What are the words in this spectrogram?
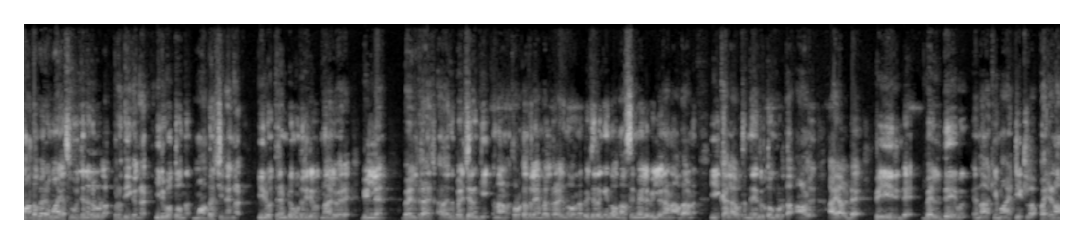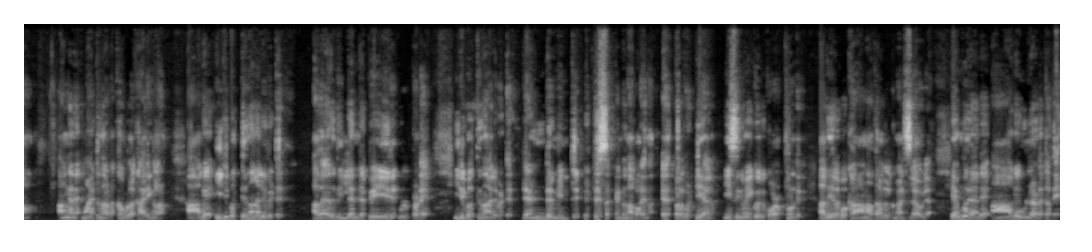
മതപരമായ സൂചനകളുള്ള പ്രതീകങ്ങൾ. ഇരുപത്തൊന്ന് മതചിഹ്നങ്ങൾ. ഇരുപത്തിരണ്ട് മുതൽ ഇരുപത്തിനാല് വരെ വില്ലൻ ബൽരാജ് അതായത് ബജറംഗി എന്നാണ്. തുടക്കത്തിലെ ബൽരാജ് എന്ന് പറഞ്ഞാൽ ബജറംഗി എന്ന് പറഞ്ഞ സിനിമയിലെ വില്ലനാണ്. അതാണ് ഈ കലാപത്തിന് നേതൃത്വം കൊടുത്ത ആൾ അയാളുടെ പേരിന്റെ ബൽദേവ് എന്നാക്കി മാറ്റിയിട്ടുള്ള പരിണാമം. അങ്ങനെ മാറ്റുന്ന അടക്കമുള്ള കാര്യങ്ങളാണ്. ആകെ ഇരുപത്തിനാല് വെട്ട് അതായത് വില്ലന്റെ പേര് ഉൾപ്പെടെ ഇരുപത്തിനാല് വെട്ട് രണ്ട് മിനിറ്റ് എട്ട് സെക്കൻഡ് എന്നാണ് പറയുന്നത്. എത്ര വെട്ടിയാലും. ഈ സിനിമയ്ക്ക് ഒരു കുഴപ്പമുണ്ട്. അത് ചിലപ്പോൾ കാണാത്ത ആൾക്ക് മനസ്സിലാവില്ല. എമ്പുരാന്റെ ആകെ ഉള്ളടക്കത്തെ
